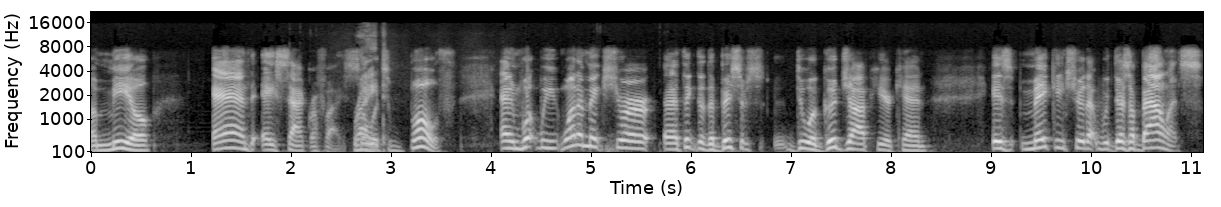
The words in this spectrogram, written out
a meal and a sacrifice. Right. So it's both. And what we want to make sure, I think that the bishops do a good job here, Ken, is making sure that there's a balance.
